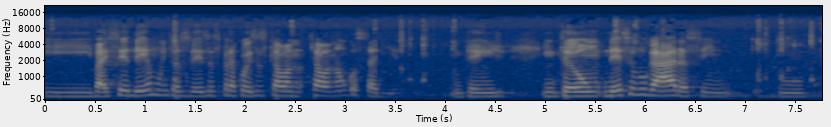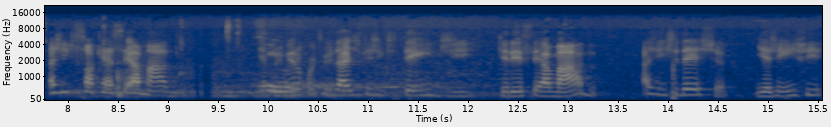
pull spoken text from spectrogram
E vai ceder muitas vezes para coisas que ela, que ela não gostaria, entende? Então, nesse lugar, assim, do, a gente só quer ser amado. E a primeira oportunidade que a gente tem de querer ser amado, a gente deixa. E a gente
